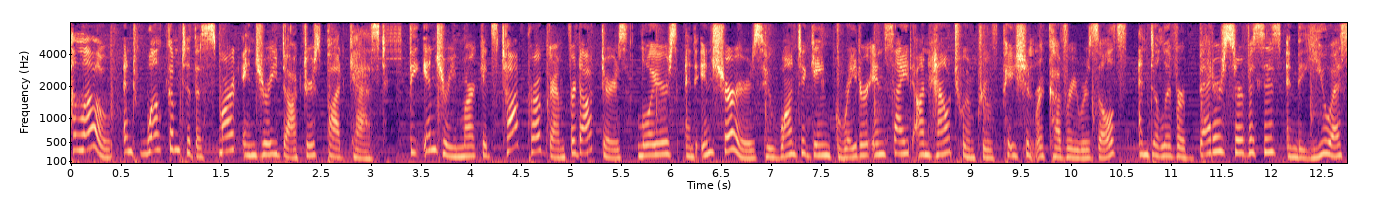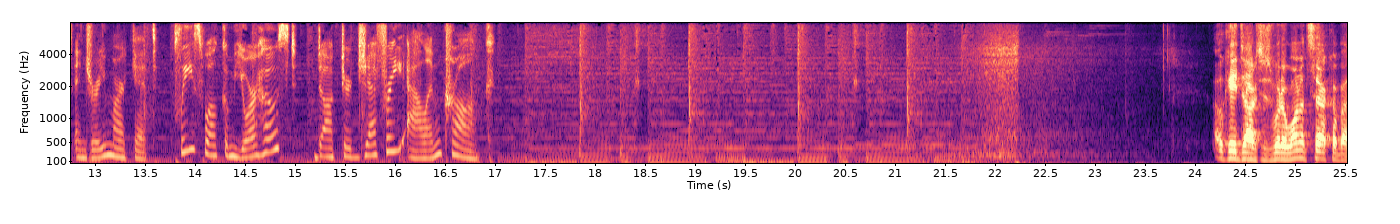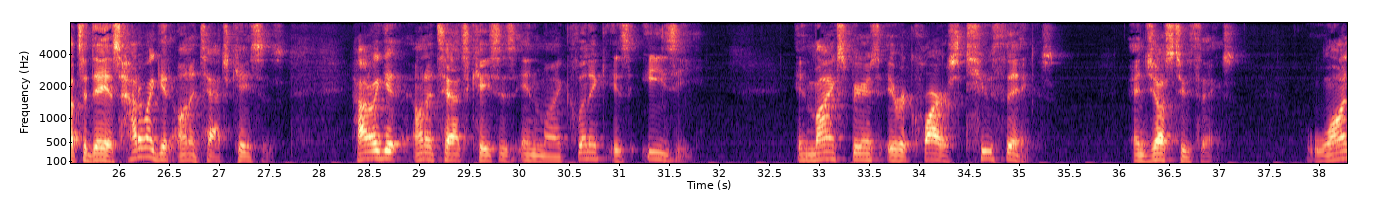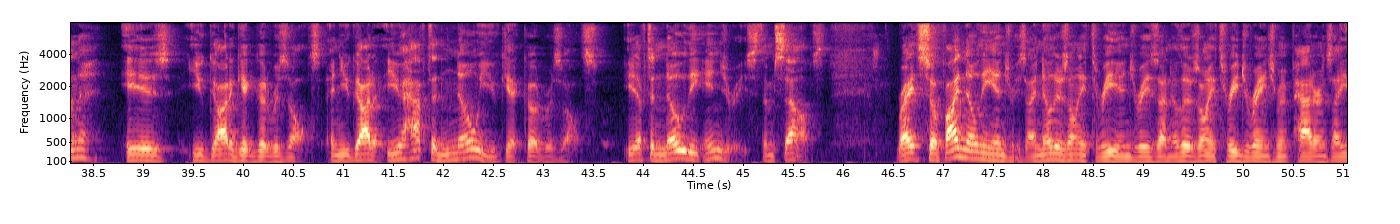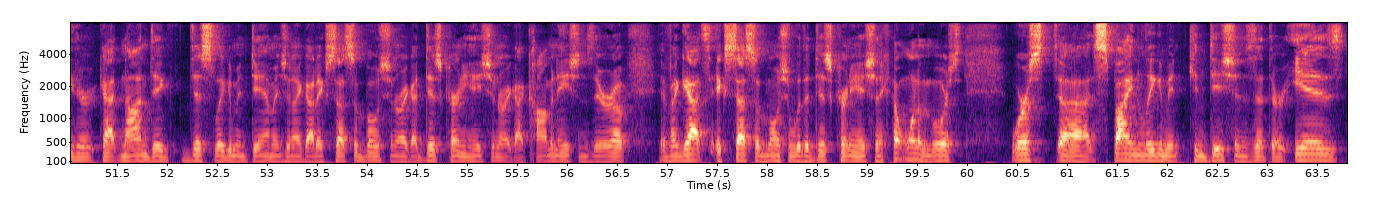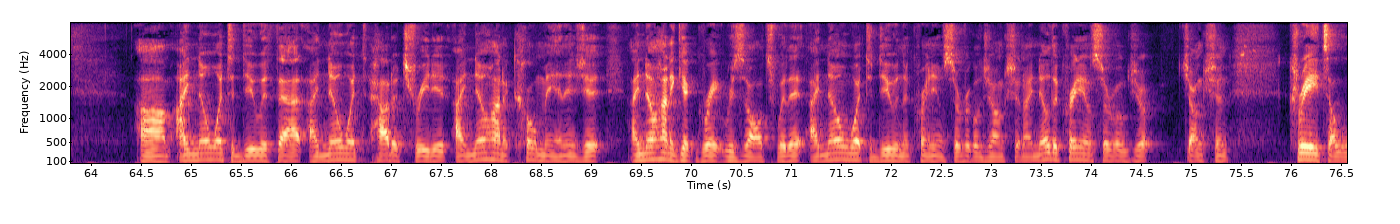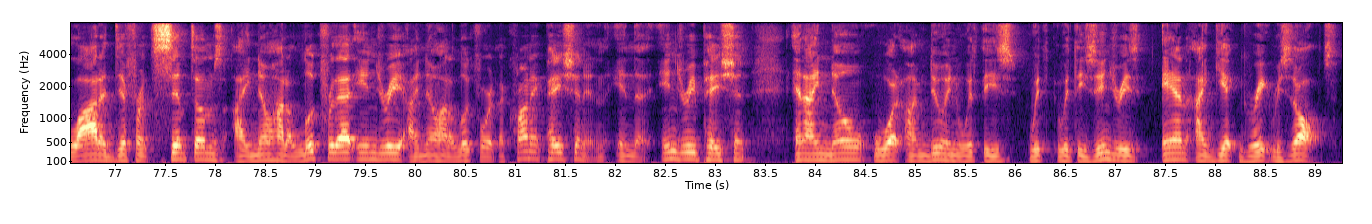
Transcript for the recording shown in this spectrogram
Hello, and welcome to the Smart Injury Doctors Podcast, the injury market's top program for doctors, lawyers, and insurers who want to gain greater insight on how to improve patient recovery results and deliver better services in the U.S. injury market. Please welcome your host, Dr. Jeffrey Allen Kronk. Okay, doctors, what I want to talk about today is how do I get unattached cases? How do I get unattached cases in my clinic is easy. In my experience, it requires two things, and just two things. One is you got to get good results, and you got you have to know you get good results. You have to know the injuries themselves right? So if I know the injuries, I know there's only three injuries. I know there's only three derangement patterns. I either got non-disc ligament damage and I got excessive motion, or I got disc herniation, or I got combinations thereof. If I got excessive motion with a disc herniation, I got one of the worst worst uh, spine ligament conditions that there is. Um, I know what to do with that. I know what how to treat it. I know how to co-manage it. I know how to get great results with it. I know what to do in the cranial cervical junction. I know the cranial cervical ju- junction creates a lot of different symptoms. I know how to look for that injury. I know how to look for it in the chronic patient and in the injury patient. And I know what I'm doing with these with, with these injuries and I get great results.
